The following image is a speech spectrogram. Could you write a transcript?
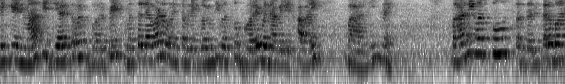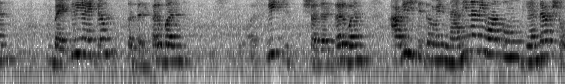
વીકેન્ડમાં કે જ્યારે તમે ભરપેટ મસાલાવાળો અને તમને ગમતી વસ્તુ ઘરે બનાવેલી ખાવાની બહારની નહીં. બહારની વસ્તુ સદંતર બંધ બેકરી આઇટમ સદંતર બંધ સ્વીટ સદંતર બંધ. આવી રીતે તમે નાની નાની વાતોનું ધ્યાન રાખશો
